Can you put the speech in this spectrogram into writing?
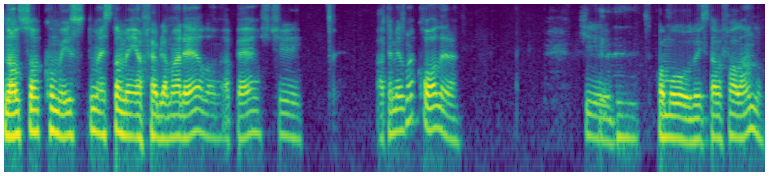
Não só como isso, mas também a febre amarela, a peste, até mesmo a cólera. Que, como o Luiz estava falando,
